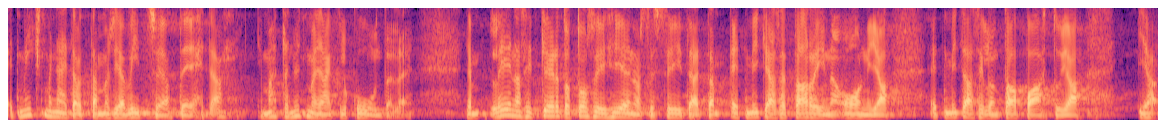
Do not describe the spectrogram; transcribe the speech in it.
että miksi me näitä tämmöisiä vitsoja tehdään. Ja mä että nyt mä jään kyllä kuuntelemaan. Ja Leena sitten kertoi tosi hienosti siitä, että, että mikä se tarina on ja että mitä silloin tapahtui. Ja, ja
